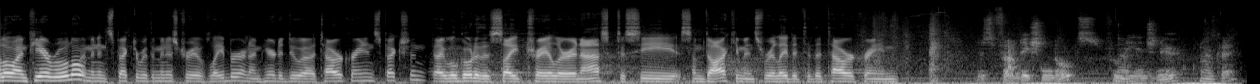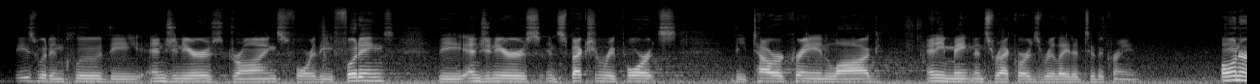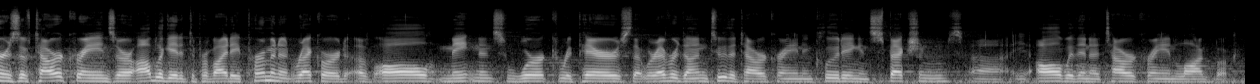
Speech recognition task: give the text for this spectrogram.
Hello, I'm Pierre Rouleau. I'm an inspector with the Ministry of Labour and I'm here to do a tower crane inspection. I will go to the site trailer and ask to see some documents related to the tower crane there's foundation notes from the engineer. Okay. These would include the engineer's drawings for the footings, the engineer's inspection reports, the tower crane log, any maintenance records related to the crane. Owners of tower cranes are obligated to provide a permanent record of all maintenance, work, repairs that were ever done to the tower crane, including inspections, uh, all within a tower crane logbook.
